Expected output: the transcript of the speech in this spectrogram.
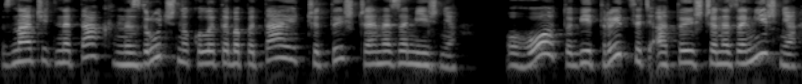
значить, не так незручно, коли тебе питають, чи ти ще не заміжня. Ого, тобі 30, а ти ще не заміжня.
